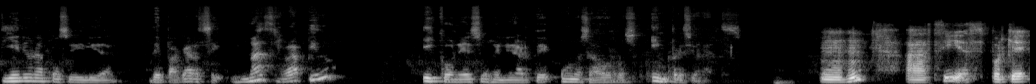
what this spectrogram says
tiene una posibilidad de pagarse más rápido y con eso generarte unos ahorros impresionantes. Así es, porque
